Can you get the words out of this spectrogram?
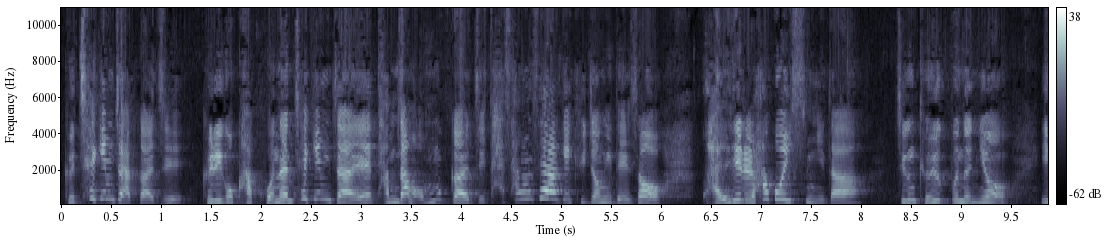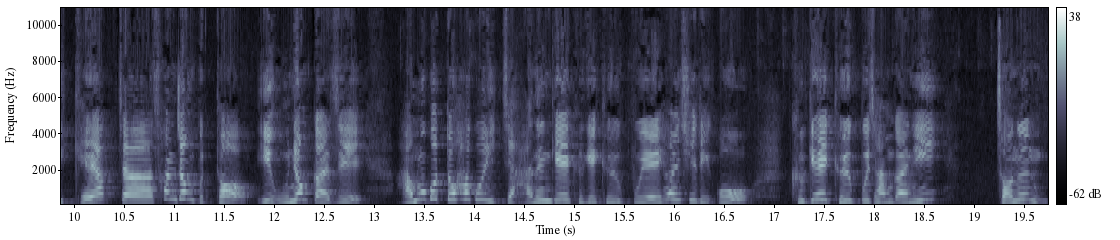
그 책임자까지 그리고 각 권한 책임자의 담당 업무까지 다 상세하게 규정이 돼서 관리를 하고 있습니다. 지금 교육부는요, 이 계약자 선정부터 이 운영까지 아무것도 하고 있지 않은 게 그게 교육부의 현실이고, 그게 교육부 장관이 저는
